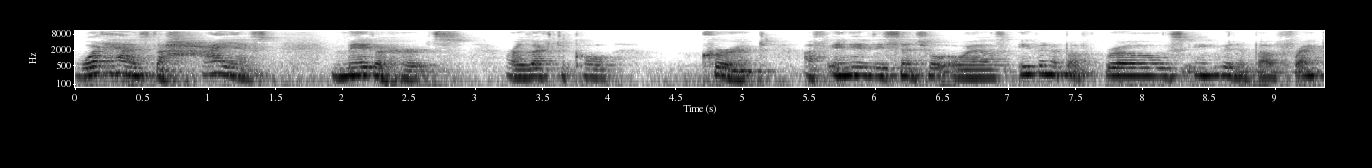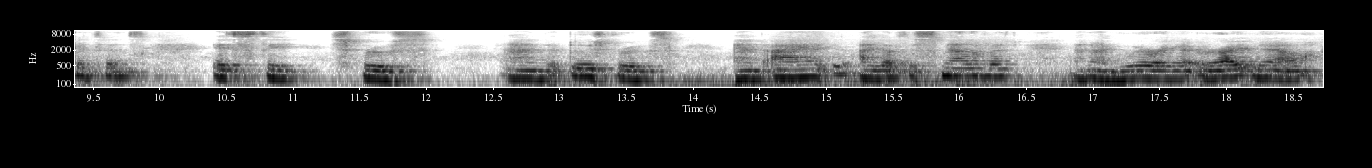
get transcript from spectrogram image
what has the highest megahertz or electrical current of any of the essential oils, even above rose, even above frankincense. It's the spruce and the blue spruce. And I, I love the smell of it, and I'm wearing it right now.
